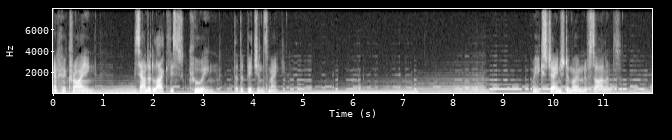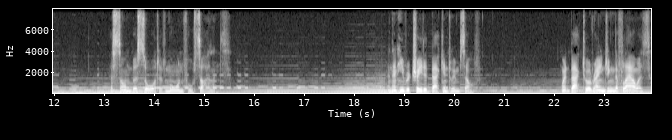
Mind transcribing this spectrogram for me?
And her crying sounded like this cooing that the pigeons make. We exchanged a moment of silence, a sombre sort of mournful silence. And then he retreated back into himself, went back to arranging the flowers,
